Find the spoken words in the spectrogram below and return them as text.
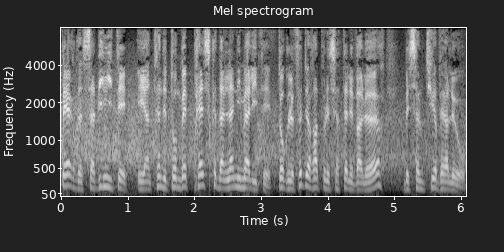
perdre sa dignité et en train de tomber presque dans l'animalité. Donc le fait de rappeler certaines valeurs, mais ça nous tire vers le haut.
